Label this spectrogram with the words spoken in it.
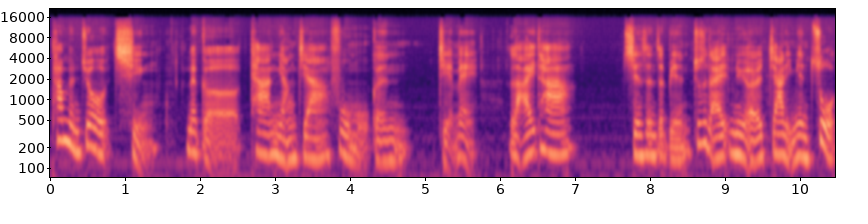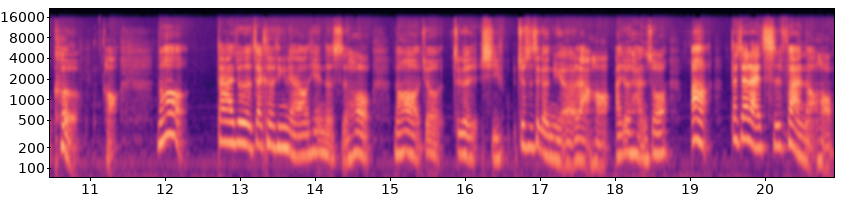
他们就请那个他娘家父母跟姐妹来他先生这边，就是来女儿家里面做客，好，然后。大家就是在客厅聊聊天的时候，然后就这个媳妇就是这个女儿啦，哈，啊就喊说啊，大家来吃饭了哈。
